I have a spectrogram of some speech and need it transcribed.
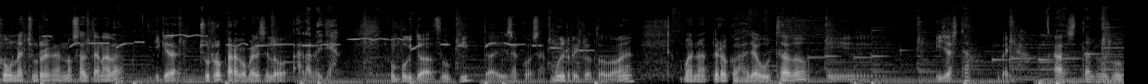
con una churrera, no salta nada y queda churro para comérselo a la de ya. Un poquito de azuquita y esas cosas. Muy rico todo, ¿eh? Bueno, espero que os haya gustado y y ya está. Venga, hasta luego.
